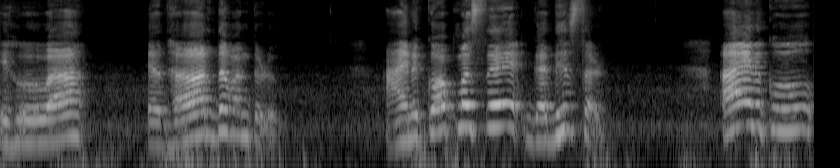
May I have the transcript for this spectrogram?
ఎహోవా యథార్థవంతుడు. ఆయన కోపం వస్తే గద్దిస్తాడు. ఆయనకు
